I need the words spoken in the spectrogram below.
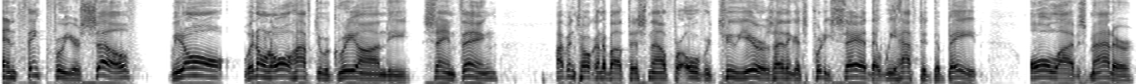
and think for yourself. We don't we don't all have to agree on the same thing. I've been talking about this now for over 2 years. I think it's pretty sad that we have to debate all lives matter,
